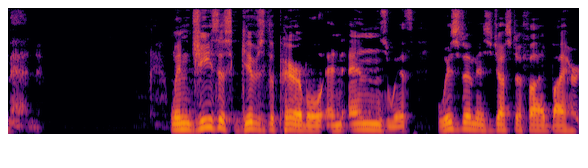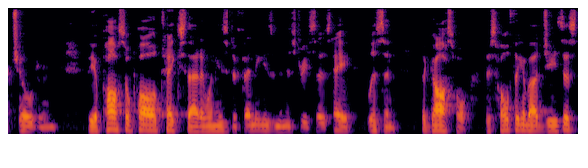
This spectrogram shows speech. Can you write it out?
men. When Jesus gives the parable and ends with, Wisdom is justified by her children, the Apostle Paul takes that and when he's defending his ministry says, Hey, listen, the gospel, this whole thing about Jesus,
